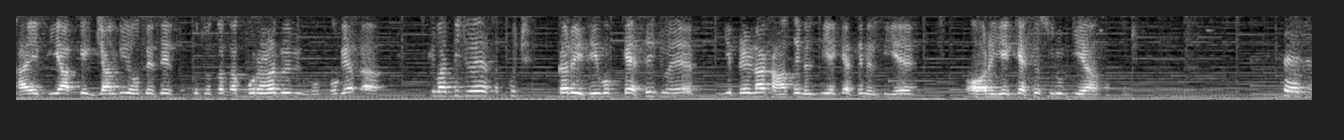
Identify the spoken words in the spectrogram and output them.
खाए पिए, आपके एग्ज़ाम भी होते थे, सब कुछ होता था, कोरोना भी हो गया था। उसके बाद भी जो है सब कुछ कर रही थी वो कैसे जो है ये प्रेरणा कहाँ से मिलती है कैसे मिलती है और ये कैसे शुरू किया सब कुछ? सर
